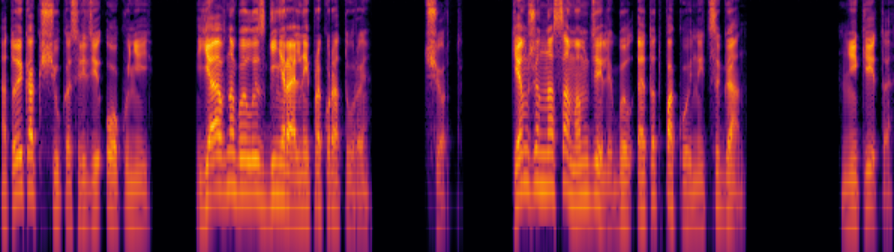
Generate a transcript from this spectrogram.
а то и как щука среди окуней. Явно был из генеральной прокуратуры. Черт. Кем же на самом деле был этот покойный цыган? Никита.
